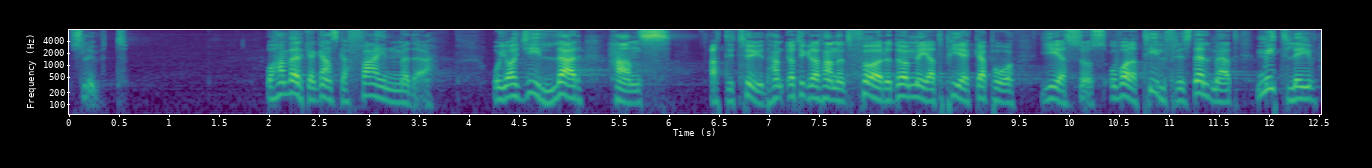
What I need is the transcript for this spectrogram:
slut. Och han verkar ganska fin med det. Och jag gillar hans attityd. jag tycker att han är ett föredöme i att peka på Jesus och vara tillfredsställd med att mitt liv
